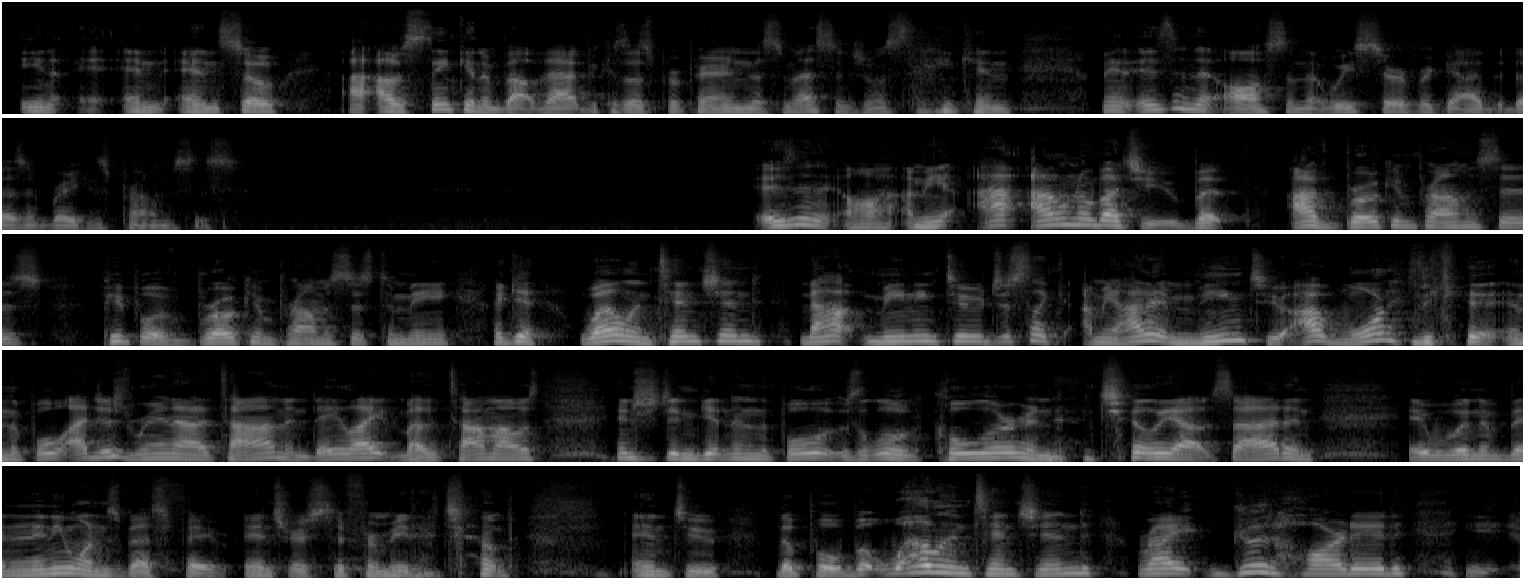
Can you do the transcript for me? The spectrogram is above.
you know, and and so I, I was thinking about that because I was preparing this message and was thinking, man, isn't it awesome that we serve a God that doesn't break His promises? Isn't it? Oh, I mean, I, I don't know about you, but I've broken promises people have broken promises to me. Again, well intentioned, not meaning to, just like, I mean, I didn't mean to. I wanted to get in the pool. I just ran out of time and daylight. By the time I was interested in getting in the pool, it was a little cooler and chilly outside, and it wouldn't have been in anyone's best favor- interest for me to jump into the pool. But well intentioned, right? Good hearted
